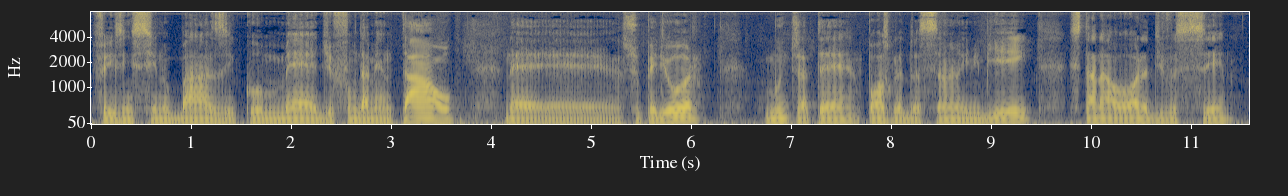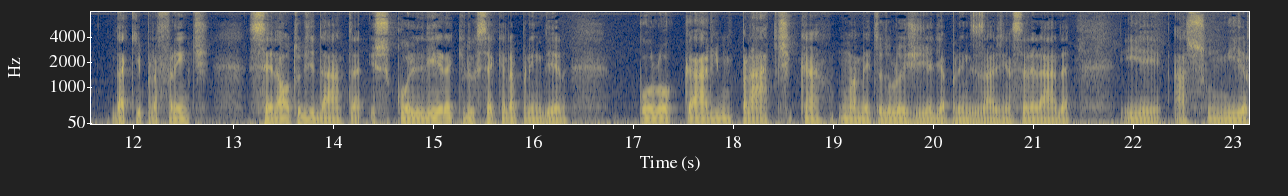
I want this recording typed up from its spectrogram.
fez ensino básico, médio, fundamental, né, superior, muitos até pós-graduação, MBA. Está na hora de você, daqui para frente, ser autodidata, escolher aquilo que você quer aprender, colocar em prática uma metodologia de aprendizagem acelerada e assumir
